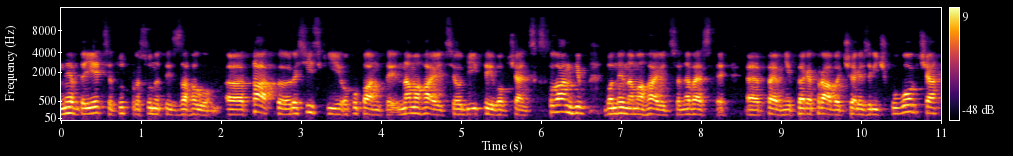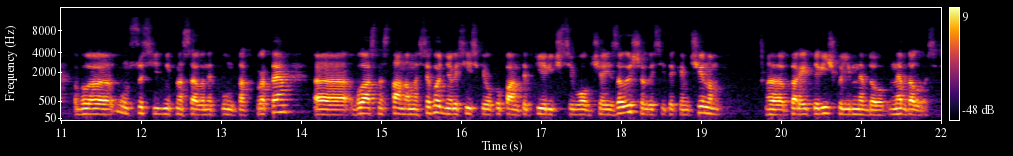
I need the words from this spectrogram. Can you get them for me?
не вдається тут просунутись загалом. Е, Так, російські окупанти намагаються обійти Вовчанськ з флангів. Вони намагаються навести певні переправи через річку Вовча в ну, сусідніх населених пунктах. Проте власне станом на сьогодні російські окупанти в тій річці Вовча і залишились, і таким чином перейти річку їм не вдалося.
